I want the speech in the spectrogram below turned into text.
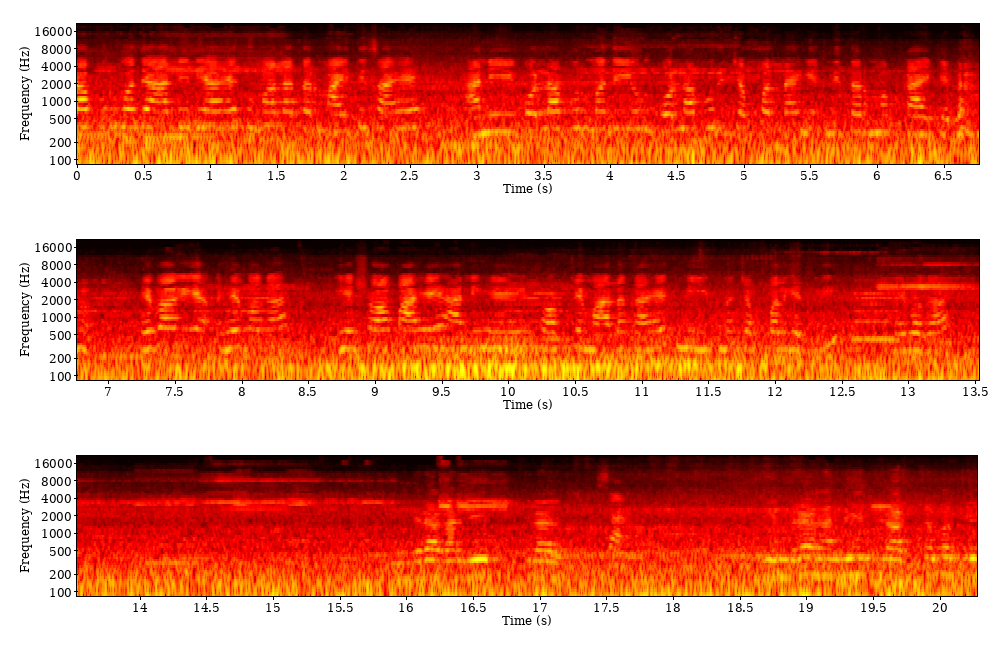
कोल्हापूरमध्ये आलेली आहे. तुम्हाला तर माहितीच आहे. आणि कोल्हापूरमध्ये येऊन कोल्हापुरी चप्पल नाही घेतली तर मग काय केलं? हे बघ हे बघा हे शॉप आहे आणि हे शॉपचे मालक आहेत. मी इथनं चप्पल घेतली. हे बघा. इंदिरा गांधी इंदिरा गांधी राष्ट्रपती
